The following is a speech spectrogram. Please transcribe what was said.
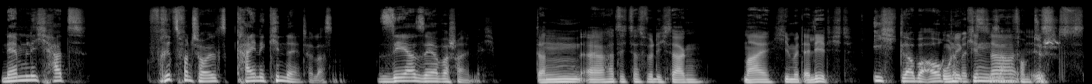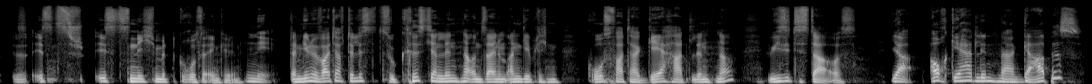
Nämlich hat Fritz von Scholz keine Kinder hinterlassen. Sehr, sehr wahrscheinlich. Dann äh, hat sich das, würde ich sagen, mal hiermit erledigt. Ich glaube auch, ohne Kinder ist ist ist nicht mit großen Enkeln. Nee. Dann gehen wir weiter auf der Liste zu Christian Lindner und seinem angeblichen Großvater Gerhard Lindner. Wie sieht es da aus? Ja, auch Gerhard Lindner gab es.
